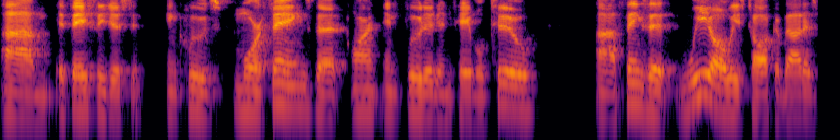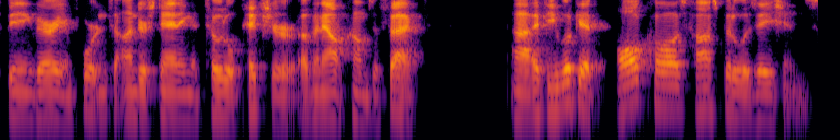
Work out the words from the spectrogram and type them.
um, it basically just includes more things that aren't included in table two. Uh, things that we always talk about as being very important to understanding a total picture of an outcomes effect. Uh, if you look at all cause hospitalizations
